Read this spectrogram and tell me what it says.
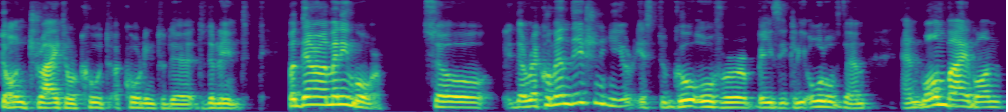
don't write or code according to the to the lint. But there are many more. So the recommendation here is to go over basically all of them and one by one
